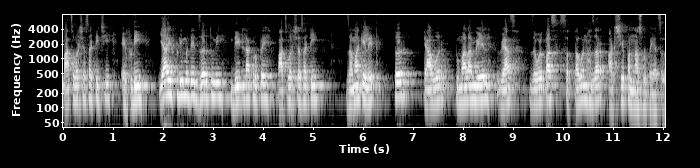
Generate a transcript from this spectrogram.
पाच वर्षासाठीची एफ डी. या एफ डीमध्ये जर तुम्ही दीड लाख रुपये पाच वर्षासाठी जमा केलेत तर त्यावर तुम्हाला मिळेल व्याज जवळपास सत्तावन्न हजार आठशे पन्नास रुपयाचं.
